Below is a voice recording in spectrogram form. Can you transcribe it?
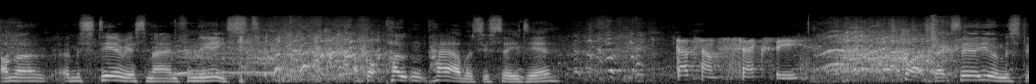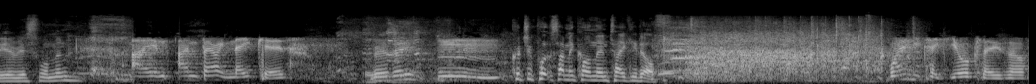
I'm a, a mysterious man from the east. I've got potent powers, you see, dear. That sounds sexy. It's quite sexy. Are you a mysterious woman? I'm I'm very naked. Really? Hmm. Could you put something on then take it off? Why don't you take your clothes off?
